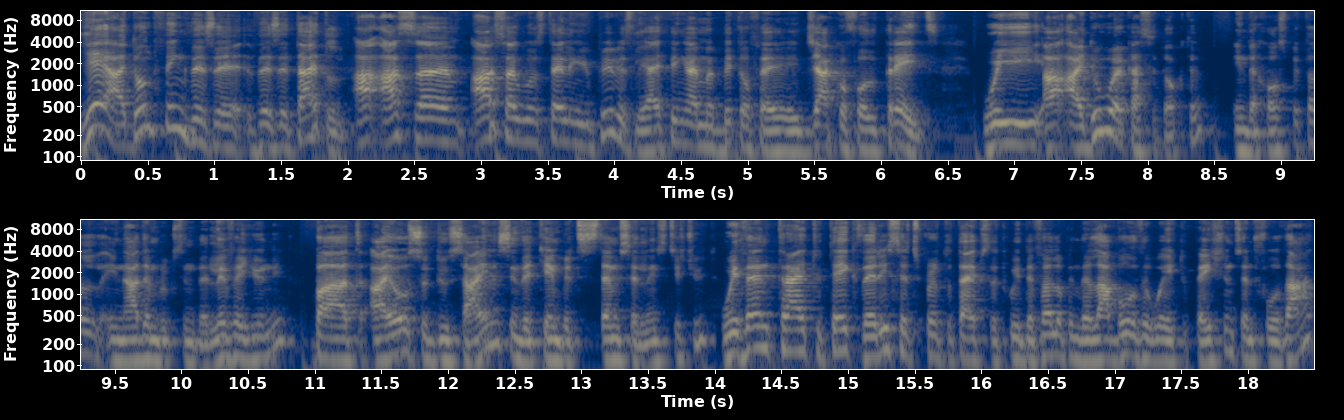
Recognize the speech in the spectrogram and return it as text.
Yeah, I don't think there's a there's a title. As um, as I was telling you previously, I think I'm a bit of a jack of all trades. We, I do work as a doctor in the hospital in Addenbrooke's in the liver unit, but I also do science in the Cambridge Stem Cell Institute. We then try to take the research prototypes that we develop in the lab all the way to patients, and for that,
